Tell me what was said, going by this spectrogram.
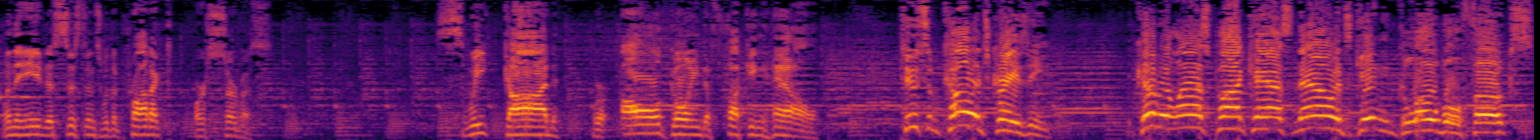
when they needed assistance with a product or service. Sweet God, we're all going to fucking hell. To some college crazy. We covered the last podcast, now it's getting global, folks.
